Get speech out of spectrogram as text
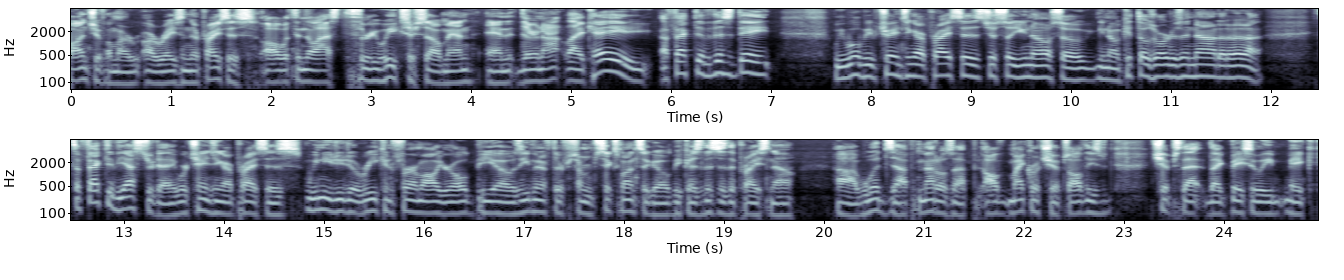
bunch of them are, are raising their prices all within the last three weeks or so, man. And they're not like, hey, effective this date, we will be changing our prices, just so you know. So you know, get those orders in now. Da da da. It's effective yesterday. We're changing our prices. We need you to reconfirm all your old POs, even if they're from six months ago, because this is the price now. Uh, wood's up, metal's up, all microchips, all these chips that like basically make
